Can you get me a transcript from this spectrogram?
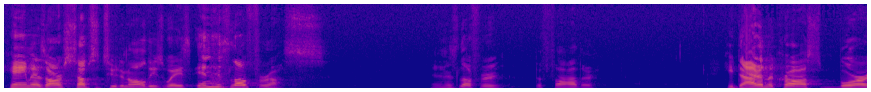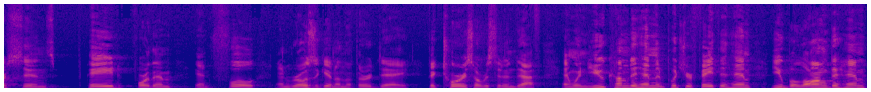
came as our substitute in all these ways in his love for us and in his love for the Father. He died on the cross, bore our sins, paid for them in full, and rose again on the third day, victorious over sin and death. And when you come to Him and put your faith in Him, you belong to Him,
